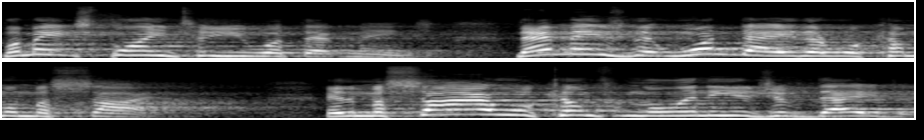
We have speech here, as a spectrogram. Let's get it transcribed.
Let me explain to you what that means. That means that one day there will come a Messiah, and the Messiah will come from the lineage of David.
